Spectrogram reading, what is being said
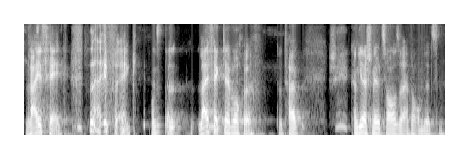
Lifehack. Lifehack. Unser Lifehack der Woche. Total. Kann jeder schnell zu Hause einfach umsetzen.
